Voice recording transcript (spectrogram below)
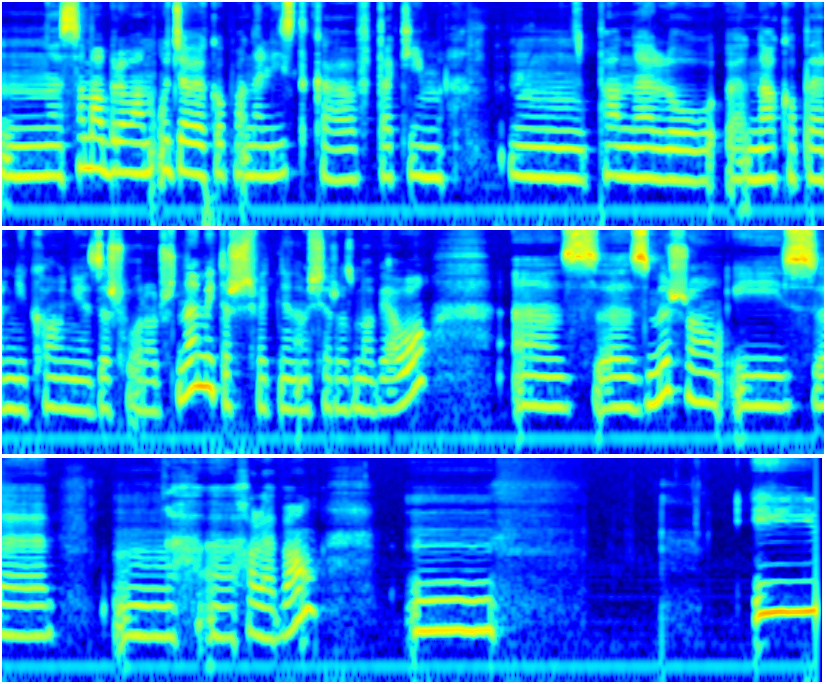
Mm, sama brałam udział jako panelistka w takim mm, panelu e, na Kopernikonie zeszłorocznym i też świetnie nam się rozmawiało e, z, z Myszą i z mm, Cholewą. I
